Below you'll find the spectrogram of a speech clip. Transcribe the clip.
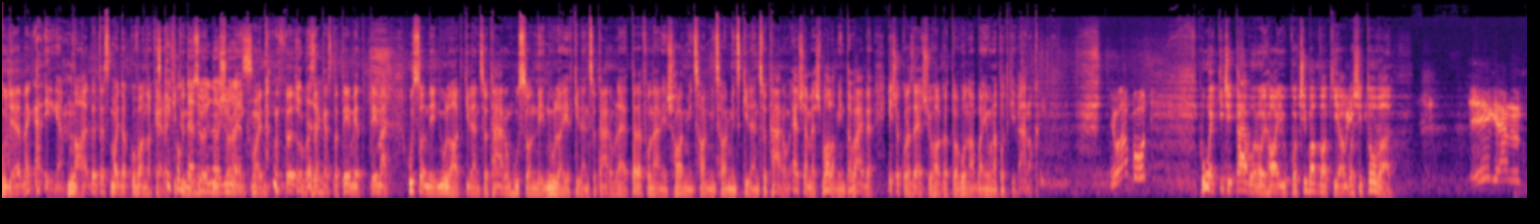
ugye, meg hát igen. Na, hát ez majd akkor vannak erre kitűnő zöld műsoraink, majd földolgozzák ezt a témát. témát 24 06 953, 24 07 953, lehet telefonálni, és 30 30 30 953, SMS, valamint a Viber, és akkor az első hallgató a vonalban jó napot kívánok! Jó napot! Hú, egy kicsit távolról halljuk, kocsiban van kiangosítóval? Igen,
